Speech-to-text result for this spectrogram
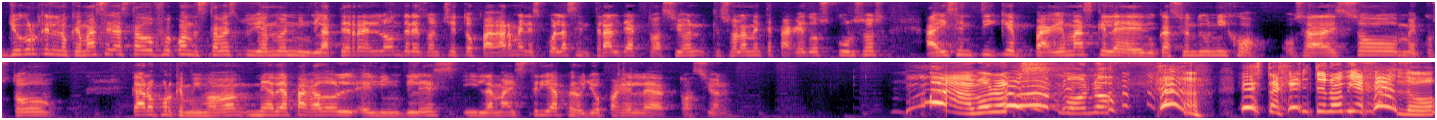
yo creo que lo que más he gastado fue cuando estaba estudiando en Inglaterra, en Londres, Don Cheto, pagarme la Escuela Central de Actuación, que solamente pagué dos cursos. Ahí sentí que pagué más que la educación de un hijo. O sea, eso me costó caro porque mi mamá me había pagado el, el inglés y la maestría, pero yo pagué la actuación. ¡Vámonos! ¡Vámonos! Ah, Esta gente no ha viajado.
